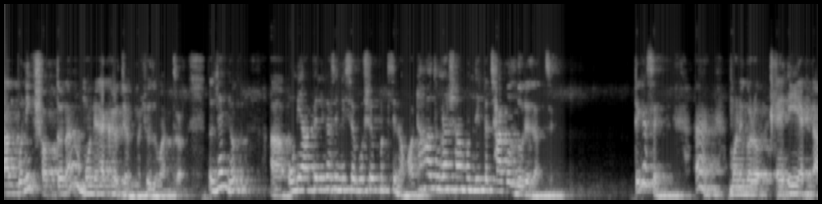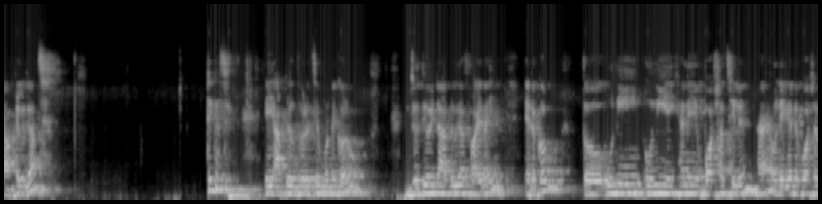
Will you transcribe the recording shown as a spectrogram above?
কাল্পনিক, সত্য না, মনে রাখার জন্য শুধুমাত্র। তো যাই হোক উনি আপেল গাছের নিচে বসে পড়তেছেন হঠাৎ ওনার সম্বন্ধে একটা ছাগল দৌড়ে যাচ্ছে। ঠিক আছে? হ্যাঁ মনে করো এই একটা আপেল গাছ। ঠিক আছে? এই আপেল ধরেছে, মনে করো। যদিও এটা আপেল গাছ হয় নাই, এরকম। তো উনি উনি এইখানে বসা ছিলেন হ্যাঁ উনি এখানে বসা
